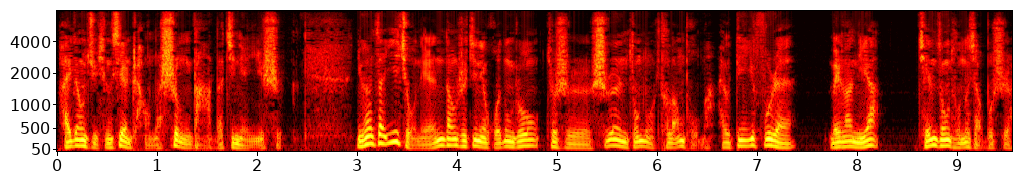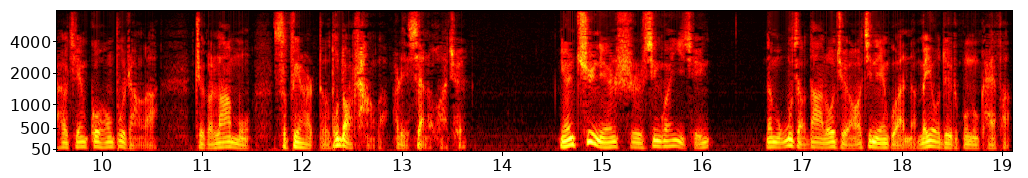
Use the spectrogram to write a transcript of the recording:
还将举行现场的盛大的纪念仪式。你看，在一九年当时纪念活动中，就是时任总统特朗普嘛，还有第一夫人梅拉尼亚。前总统的小布什，还有前国防部长啊，这个拉姆斯菲尔德都到场了，而且献了花圈。你看，去年是新冠疫情，那么五角大楼九幺纪念馆呢没有对着公众开放，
